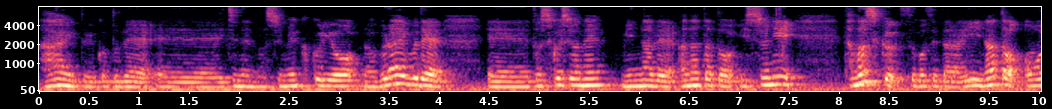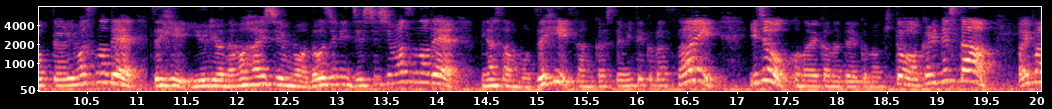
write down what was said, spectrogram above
はい、ということで、えー1年の締めくくりをラブライブでえー年越しをね、みんなであなたと一緒に楽しく過ごせたらいいなと思っておりますので、ぜひ有料生配信も同時に実施しますので、皆さんもぜひ参加してみてください。以上、この絵かなた役の紀藤あかりでした。バイバ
